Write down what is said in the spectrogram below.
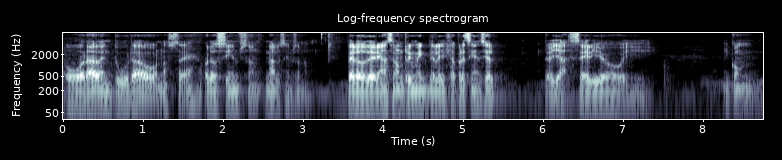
o Hora de Aventura o no sé, o Los Simpsons, no, Los Simpsons no, pero deberían hacer un remake de la isla presidencial, pero ya serio y, y con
